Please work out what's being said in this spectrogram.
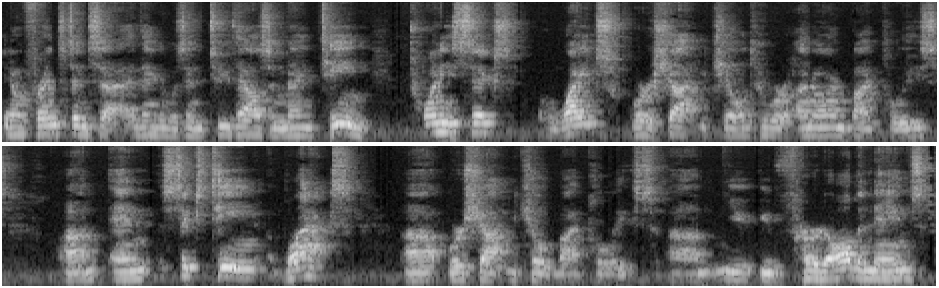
you know, for instance, I think it was in 2019, 26 whites were shot and killed who were unarmed by police, um, and 16 blacks uh, were shot and killed by police. Um, you, have heard all the names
